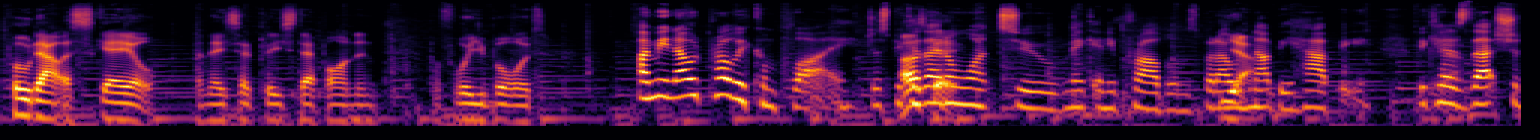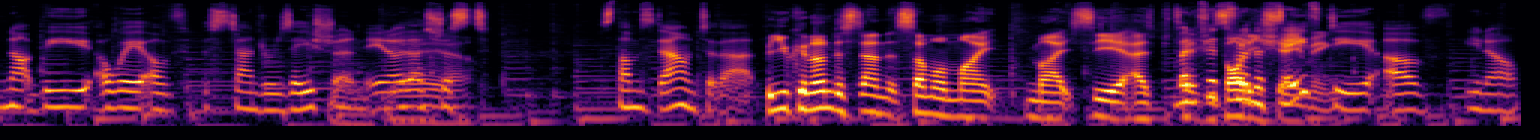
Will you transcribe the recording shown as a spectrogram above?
pulled out a scale and they said, "Please step on," and before you board? I mean, I would probably comply just because I don't want to make any problems, but I Yeah. would not be happy because that should not be a way of standardization. You know, Yeah, that's yeah. just it's thumbs down to that. But you can understand that someone might might see it as potentially But if it's for the shaming. safety of, you know,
